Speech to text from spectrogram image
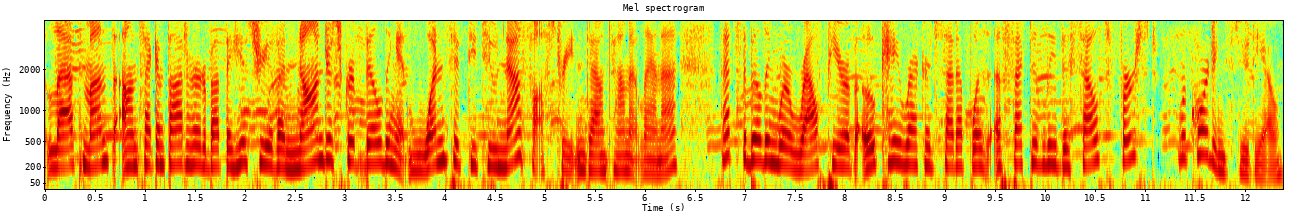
Last month, On Second Thought heard about the history of a nondescript building at 152 Nassau Street in downtown Atlanta. That's the building where Ralph Peer of OKeh Records set up was effectively the South's first recording studio.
